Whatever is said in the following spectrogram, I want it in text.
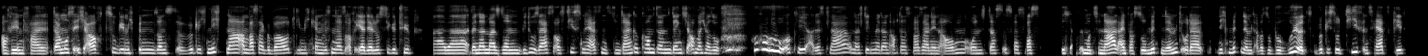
Auf jeden Fall. Da muss ich auch zugeben, ich bin sonst äh, wirklich nicht nah am Wasser gebaut. Die mich kennen, wissen das auch eher der lustige Typ. Aber wenn dann mal so ein, wie du sagst, aus tiefstem Herzen so ein Danke kommt, dann denke ich auch manchmal so, okay, alles klar. Und da steht mir dann auch das Wasser in den Augen. Und das ist was, was dich auch emotional einfach so mitnimmt oder nicht mitnimmt, aber so berührt, wirklich so tief ins Herz geht.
